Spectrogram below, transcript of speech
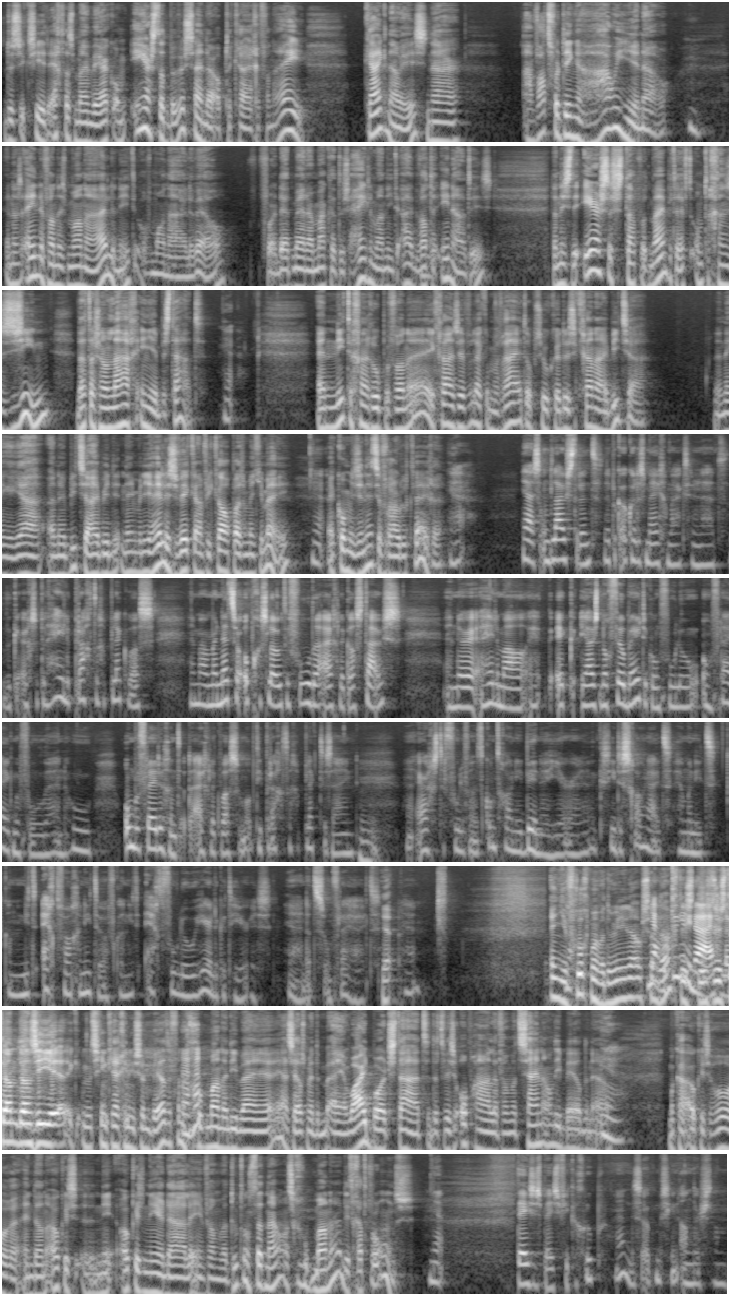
dus ik zie het echt als mijn werk om eerst dat bewustzijn daarop te krijgen van hé, hey, kijk nou eens naar aan wat voor dingen hou je hier nou? En als een daarvan is mannen huilen niet, of mannen huilen wel, voor that matter maakt het dus helemaal niet uit wat de inhoud is. Dan is de eerste stap, wat mij betreft, om te gaan zien dat er zo'n laag in je bestaat. Ja. En niet te gaan roepen van, hé, ik ga eens even lekker mijn vrijheid opzoeken, dus ik ga naar Ibiza. Dan denk ik, ja, aan Ibiza heb je, neem je die hele zwik aan Vicalpas met je mee. Ja. En kom je ze net zo vrolijk tegen. Ja. Ja, is ontluisterend. Dat heb ik ook wel eens meegemaakt, inderdaad. Dat ik ergens op een hele prachtige plek was. En maar me net zo opgesloten voelde eigenlijk als thuis. En er helemaal, ik juist nog veel beter kon voelen hoe onvrij ik me voelde. En hoe onbevredigend het eigenlijk was om op die prachtige plek te zijn. En ergens te voelen van het komt gewoon niet binnen hier. Ik zie de schoonheid helemaal niet. Ik kan er niet echt van genieten of kan niet echt voelen hoe heerlijk het hier is. Ja, dat is onvrijheid. Ja. ja. En je Ja. vroeg me, wat doen jullie nou op zo'n Ja, dag? dus, nou dus, dus dan, dan zie je, ik- misschien krijg je nu zo'n beelden van een Uh-huh. groep mannen die bij, eh, ja, zelfs met een, bij een whiteboard staat. Dat we eens ophalen van wat zijn al die beelden nou? ja. Elkaar ook eens horen en dan ook eens, eh, ook eens neerdalen in van wat doet ons dat nou als groep Mhm. mannen? Dit gaat voor ons. Ja. Deze specifieke groep. Hè? Dus ook misschien anders dan.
